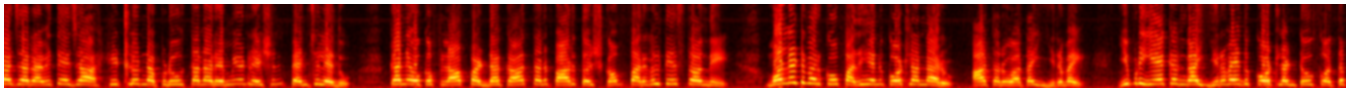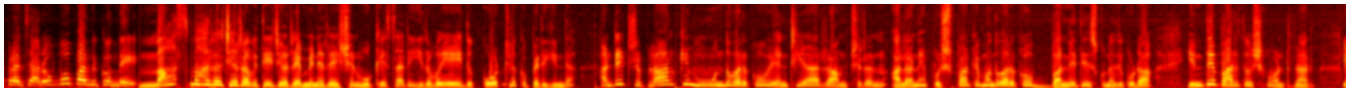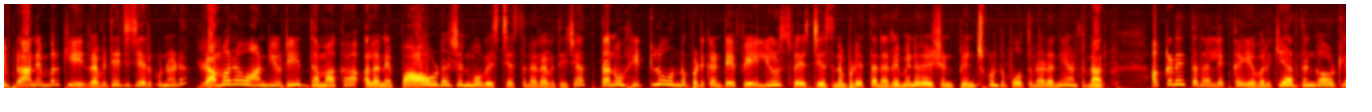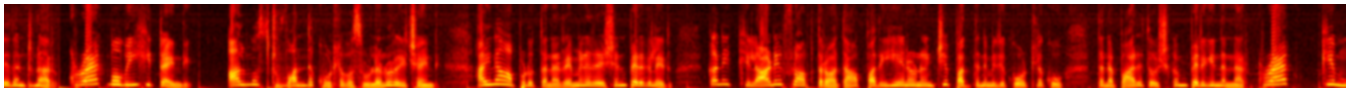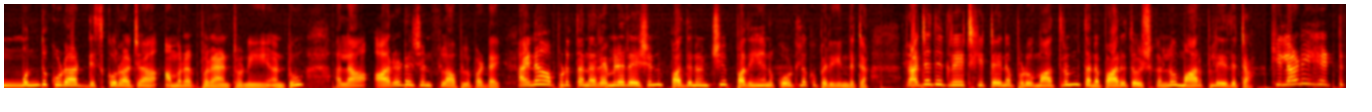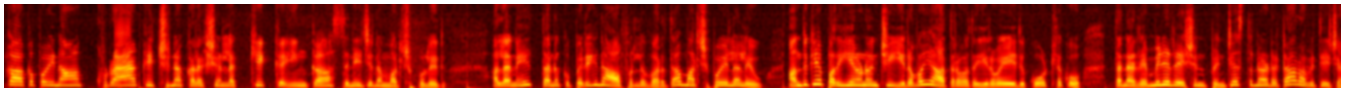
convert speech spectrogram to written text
మహారాజా రవితేజ హిట్లున్నప్పుడు తన రెమ్యూనరేషన్ పెంచలేదు. కానీ ఒక ఫ్లాప్ పడ్డాక తన పారితోషికం పరుగులు తీస్తోంది. మొన్నటి వరకు పదిహేను కోట్లు అన్నారు ఆ తరువాత ఇరవై. ఇప్పుడు ఏకంగా ఇరవై ఐదు కోట్లంటూ కొత్త ప్రచారం ఊపందుకుంది. మాస్ మహారాజా రవితేజ రెమ్యునరేషన్ ఒకేసారి ఇరవై ఐదు కోట్లకు పెరిగిందా? అంటే ట్రిపుల్ ఆర్కి ముందు వరకు ఎన్టీఆర్ రామ్ చరణ్ అలానే పుష్పకి ముందు వరకు బన్నీ తీసుకున్నది కూడా ఇంతే పారితోషికం అంటున్నారు. ఇప్పుడు ఆ నెంబర్కి రవితేజ చేరుకున్నాడు? రామారావు ఆన్ డ్యూటీ ధమాకా అలానే పావు డజన్ మూవీస్ చేస్తున్న రవితేజ తను హిట్లు ఉన్నప్పటికంటే ఫెయిల్యూర్స్ ఫేస్ చేసినప్పుడే తన రెమ్యునరేషన్ పెంచుకుంటూ పోతున్నాడని అంటున్నారు. అక్కడే తన లెక్క ఎవరికీ అర్థం కావట్లేదంటున్నారు. క్రాక్ మూవీ హిట్ అయింది. ఆల్మోస్ట్ వంద కోట్ల వసూళ్ళను రీచ్ అయింది. అయినా అప్పుడు తన రెమ్యునరేషన్ పెరగలేదు. కానీ కిలాడీ ఫ్లాప్ తర్వాత పదిహేను నుంచి పద్దెనిమిది కోట్లకు తన పారితోషికం పెరిగిందన్నారు. క్రాక్ కి ముందు కూడా డిస్కో రాజా అమర్ అక్బర్ యాంటోనీ అంటూ అలా అర డజన్ ఫ్లాప్లు పడ్డాయి. అయినా అప్పుడు తన రెమ్యునరేషన్ పది నుంచి పదిహేను కోట్లకు పెరిగిందట. రాజా ది గ్రేట్ హిట్ అయినప్పుడు మాత్రం తన పారితోషికంలో మార్పు లేదట. కిలాడి హిట్ కాకపోయినా క్రాక్ ఇచ్చిన కలెక్షన్ల కిక్ ఇంకా సినీజనం మర్చిపోలేదు. అలానే తనకు పెరిగిన ఆఫర్ల వరద మర్చిపోయేలా లేవు. అందుకే పదిహేను నుంచి ఇరవై ఆ తర్వాత ఇరవై ఐదు కోట్లకు తన రెమ్యునరేషన్ పెంచేస్తున్నాడట రవితేజ.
